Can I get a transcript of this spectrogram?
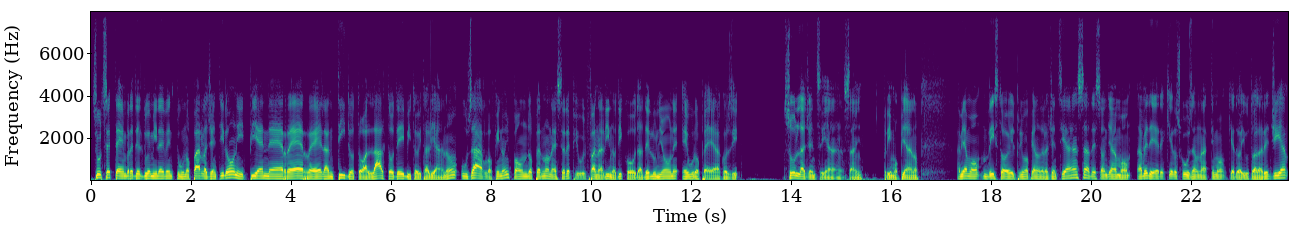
sul settembre del 2021. Parla Gentiloni, il PNRR è l'antidoto all'alto debito italiano, usarlo fino in fondo per non essere più il fanalino di coda dell'Unione Europea, così sull'agenzia ANSA in primo piano. Abbiamo visto il primo piano dell'agenzia ANSA, adesso andiamo a vedere, chiedo scusa un attimo, chiedo aiuto alla regia,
